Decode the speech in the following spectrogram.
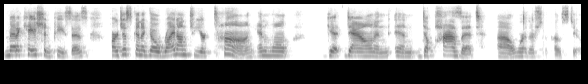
medication pieces are just going to go right onto your tongue and won't get down and, and deposit uh, where they're supposed to.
